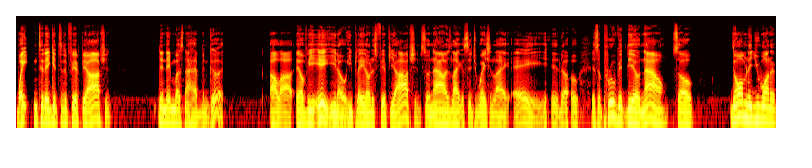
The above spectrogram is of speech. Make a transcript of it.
wait until they get to the fifth year option, then they must not have been good. A la LVE, you know, he played on his fifth year option. So now it's like a situation like, hey, you know, it's a prove it deal now. So normally you want to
